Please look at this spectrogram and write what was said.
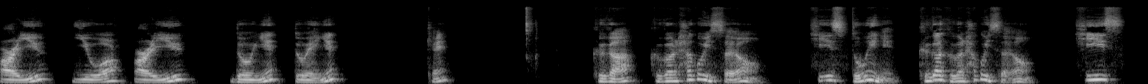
are you, you are, are you doing it, doing it? 오케이. 그가 그걸 하고 있어요. He's doing it. 그가 그걸 하고 있어요. He's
